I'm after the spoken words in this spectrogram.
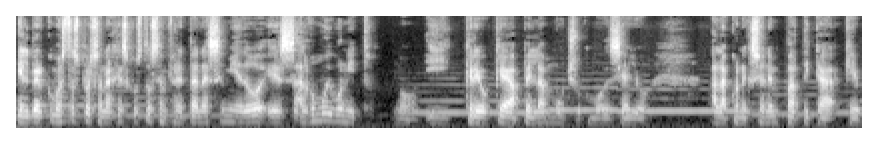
el ver cómo estos personajes justo se enfrentan a ese miedo es algo muy bonito, ¿no? Y creo que apela mucho, como decía yo, a la conexión empática que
